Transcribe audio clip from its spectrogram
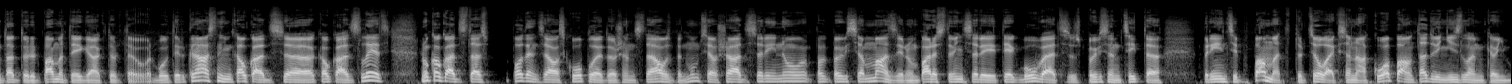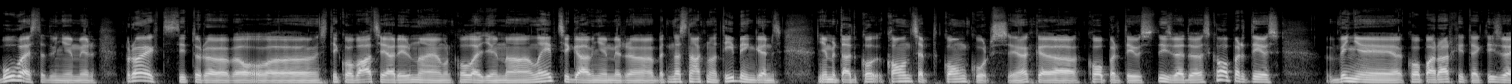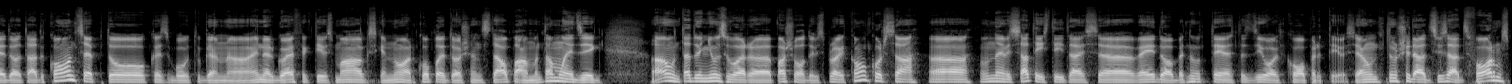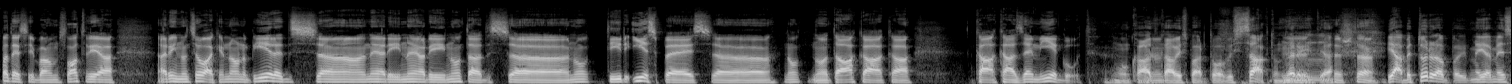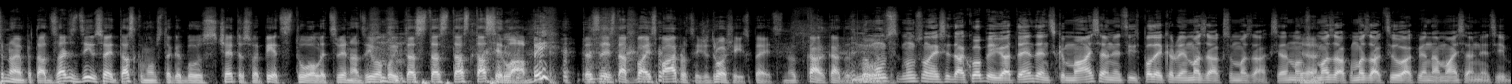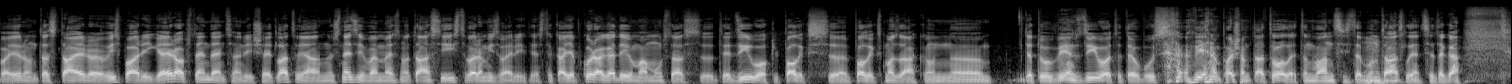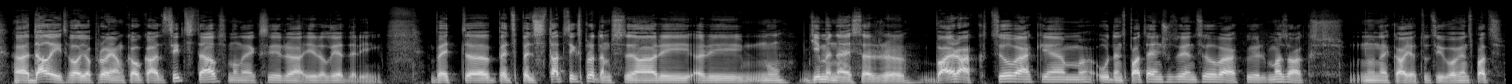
un tad tur ir pamatīgāk, tur tev varbūt ir krāsniņa, kaut kādas, kaut kādas lietas, nu, kaut kādas tās potenciāls koplietošanas stāvs, bet mums jau šādas arī nu, pavisam maz ir. Parasti viņas arī tiek būvētas uz pavisam cita principa pamata. Tur cilvēki sanāk kopā, un tad viņi izlemj, ka viņi būvēs, tad viņiem ir projekts. Citur vēl, tikko Vācijā arī runājām ar kolēģiem Leipzigā, viņiem ir, bet tas nāk no Tībingenes, viņiem ir tāda koncepta konkursi, ja, ka kooperatīvs izveidojas kooperatīvs. Viņi kopā ar arhitektu izveido tādu konceptu, kas būtu gan energoefektīvs mākslinieks, gan no ar koplietošanas telpām un tam līdzīgi. Un tad viņi uzvar pašvaldības projektu konkursā, un nevis attīstītājs veido, bet nu, tie, tas dzīvokļu kooperatīvs. Ja? Un, nu, šī tādas visādas formas patiesībā mums Latvijā arī nu, cilvēkiem nav ne pieredzes, ne arī, ne arī nu, tādas nu, tīri iespējas nu, no tā, kā. kā kā, kā zemi iegūt. Un kā, kā vispār to visu sākt un darīt. Mm, jā. jā, bet tur, ja mēs runājam par tādu zaļu dzīvesveidu, tas, ka mums tagad būs četras vai piecas toaletes vienā dzīvoklī, tas, tas, tas, tas ir labi. Tas ir tā, es pārprocīšu drošības pēc. Nu, kā, kā tas nu, mums, mums, man liekas, ir tā kopīgā tendence, ka mājsaimniecības paliek ar vien mazāks un mazāks. Ja? Mums jā. ir mazāk un mazāk cilvēku vienā mājsaimniecībā. Ir, tas tā ir vispārīga Eiropas tendence arī šeit Latvijā. Nu, es nezinu, vai mēs no tās īsti varam izvairīties. Tā kā jebkurā gadījumā mums tās dzīvokļi paliks, paliks mazāk. Un, un, ja tu viens dzīvo, tad tev būs vienam pašam tā toleta un vannas istaba un mhm. tās lietas. Ja tā kā dalīt vēl joprojām kaut kādas citas telpas, man liekas, ir, ir liederīgi. Bet pēc, pēc statistikas, protams, arī, arī nu, ģimenēs ar vairāk cilvēkiem ūdens patēriņš uz vienu cilvēku ir mazāks nu, nekā, ja tu dzīvo viens pats.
